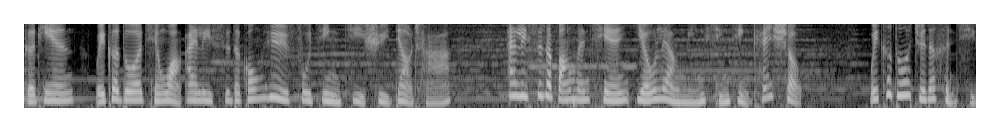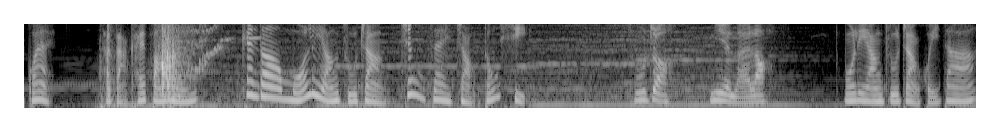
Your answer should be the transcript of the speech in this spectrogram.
隔天，维克多前往爱丽丝的公寓附近继续调查。爱丽丝的房门前有两名刑警看守。维克多觉得很奇怪，他打开房门，看到摩里昂组长正在找东西。组长，你也来了。摩里昂组长回答：“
